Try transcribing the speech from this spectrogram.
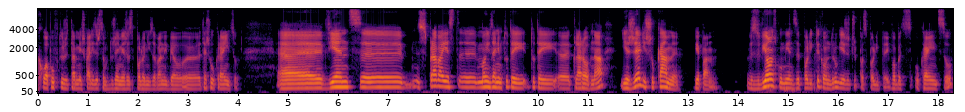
chłopów, którzy tam mieszkali, zresztą w dużej mierze spolonizowanych biał, e, też Ukraińców. E, więc e, sprawa jest e, moim zdaniem tutaj, tutaj e, klarowna. Jeżeli szukamy, wie pan, w związku między polityką II Rzeczypospolitej wobec Ukraińców,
